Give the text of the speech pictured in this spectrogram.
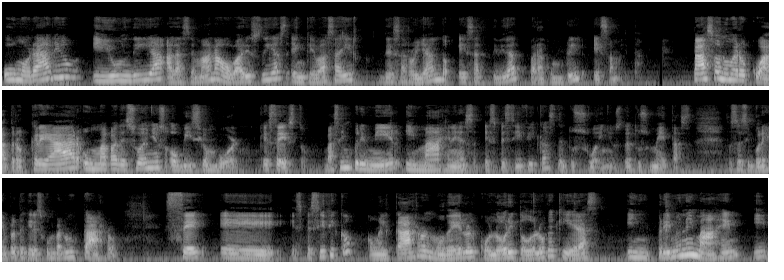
un horario y un día a la semana o varios días en que vas a ir desarrollando esa actividad para cumplir esa meta. Paso número cuatro, crear un mapa de sueños o vision board. ¿Qué es esto? Vas a imprimir imágenes específicas de tus sueños, de tus metas. Entonces, si por ejemplo te quieres comprar un carro, sé eh, específico con el carro, el modelo, el color y todo lo que quieras imprime una imagen y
